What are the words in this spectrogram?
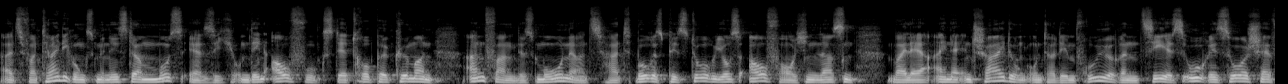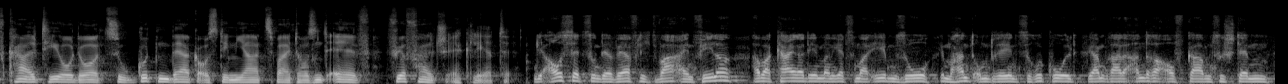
Als Verteidigungsminister muss er sich um den Aufwuchs der Truppe kümmern. Anfang des Monats hat Boris Pistorius aufhorchen lassen, weil er eine Entscheidung unter dem früheren CSU-Ressortchef Karl Theodor zu Guttenberg aus dem Jahr 2011 für falsch erklärte. Die Aussetzung der Wehrpflicht war ein Fehler, aber keiner, den man jetzt mal eben so im Handumdrehen zurückholt. Wir haben gerade andere Aufgaben zu stemmen,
